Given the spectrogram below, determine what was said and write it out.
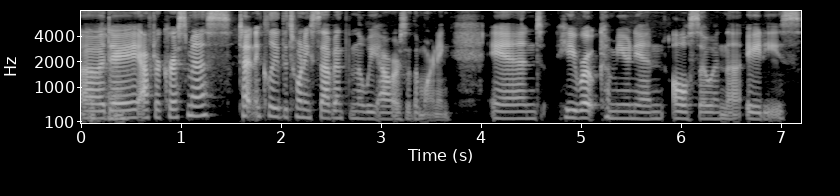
a okay. day after Christmas, technically the 27th in the wee hours of the morning. And he wrote Communion also in the 80s,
